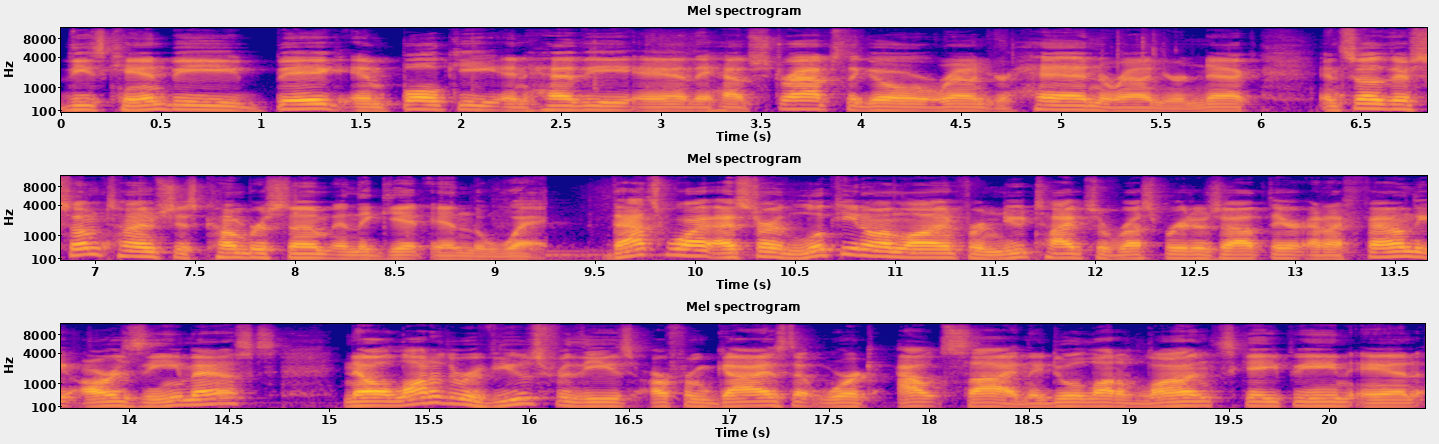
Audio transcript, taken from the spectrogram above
these can be big and bulky and heavy, and they have straps that go around your head and around your neck. And so they're sometimes just cumbersome and they get in the way that's why I started looking online for new types of respirators out there, and I found the RZ masks. Now, a lot of the reviews for these are from guys that work outside, they do a lot of landscaping and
